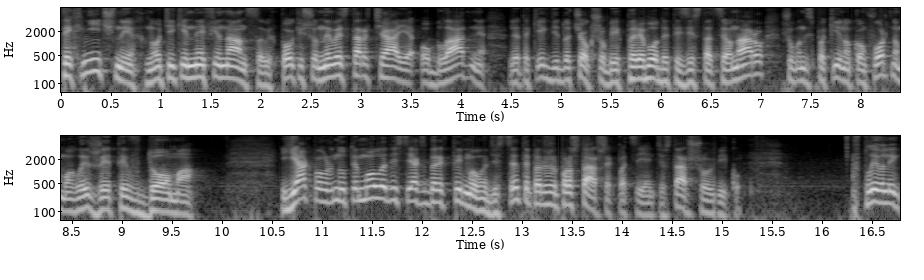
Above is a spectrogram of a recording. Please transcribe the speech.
технічних, але тільки не фінансових. Поки що не вистачає обладнання для таких дідочок, щоб їх переводити зі стаціонару, щоб вони спокійно, комфортно могли жити вдома. Як повернути молодість, як зберегти молодість? Це тепер вже про старших пацієнтів, старшого віку. Вплив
